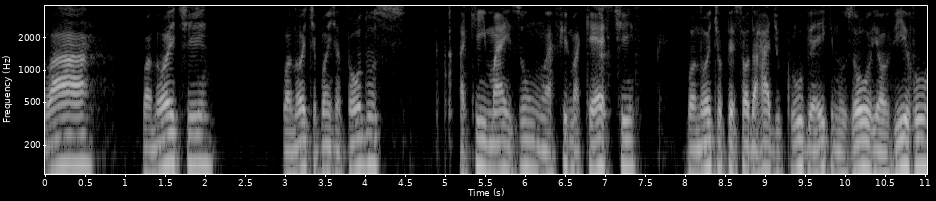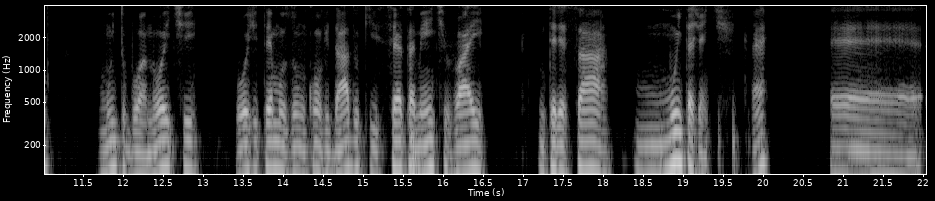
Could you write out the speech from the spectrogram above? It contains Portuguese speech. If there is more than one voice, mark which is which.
Speaker 1: Olá, boa noite. Boa noite, boa noite a todos. Aqui em mais um AfirmaCast. Boa noite ao pessoal da Rádio Clube aí que nos ouve ao vivo. Muito boa noite. Hoje temos um convidado que certamente vai interessar muita gente, né? É...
